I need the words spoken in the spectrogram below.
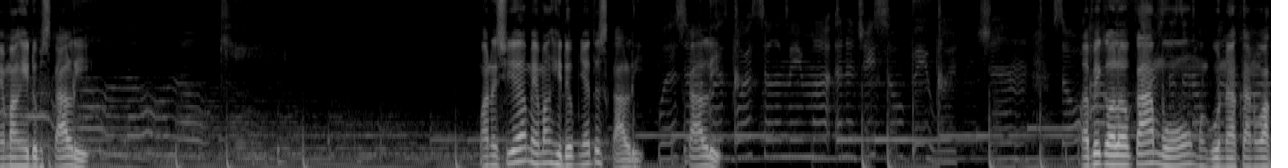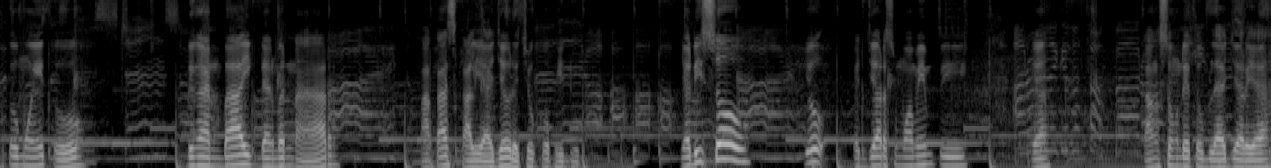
memang hidup sekali. Manusia memang hidupnya itu sekali sekali. Tapi kalau kamu menggunakan waktumu itu dengan baik dan benar maka sekali aja udah cukup hidup jadi so yuk kejar semua mimpi ya. Langsung deh tuh belajar ya.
